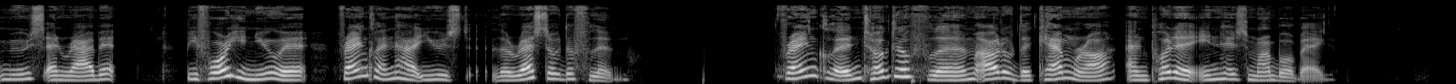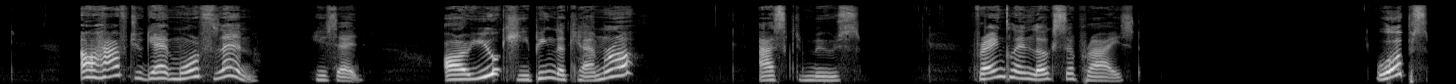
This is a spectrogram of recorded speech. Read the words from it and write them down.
Moose and Rabbit. Before he knew it, Franklin had used the rest of the film. Franklin took the film out of the camera and put it in his marble bag. I'll have to get more film, he said. Are you keeping the camera? asked Moose. Franklin looked surprised. Whoops!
